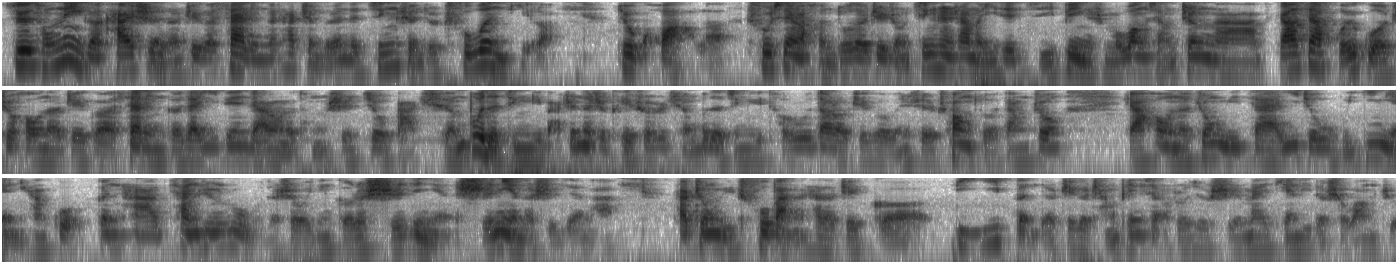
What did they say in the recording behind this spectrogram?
所以从那个开始呢，这个赛林格他整个人的精神就出问题了。就垮了，出现了很多的这种精神上的一些疾病，什么妄想症啊。然后在回国之后呢，这个赛林格在一边疗养的同时，就把全部的精力吧，真的是可以说是全部的精力投入到了这个文学创作当中。然后呢，终于在一九五一年，你看过跟他参军入伍的时候，已经隔了十几年、十年的时间了。他终于出版了他的这个第一本的这个长篇小说，就是《麦田里的守望者》。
